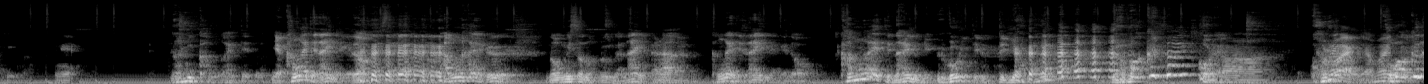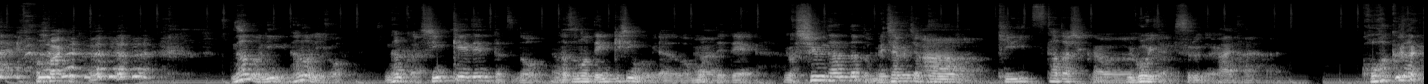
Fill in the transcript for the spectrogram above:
っていうか。ね。何考えてんの？いや、考えてないんだけど、考える脳みその分がないから、考えてないんだけど、考えてないのに動いてるってやばい。やばくない？これ。あこれ、怖くない？あ、怖い。なのに、なのによ、なんか神経伝達の謎の電気信号みたいなのが持ってて、要は集団だとめちゃめちゃこあう、規律正しく動いたりするのよ。はいはいはい。怖くない？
